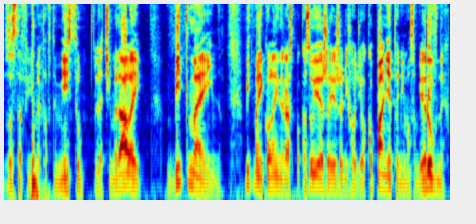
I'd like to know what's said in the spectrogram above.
Zostawimy to w tym miejscu, lecimy dalej. Bitmain. Bitmain kolejny raz pokazuje, że jeżeli chodzi o kopanie, to nie ma sobie równych.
